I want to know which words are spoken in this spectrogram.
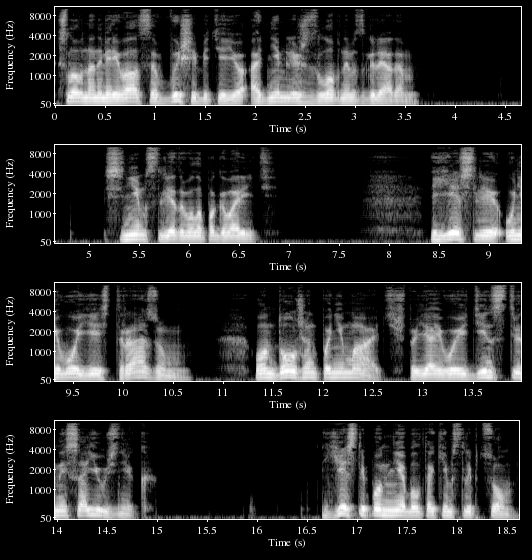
словно намеревался вышибить ее одним лишь злобным взглядом. С ним следовало поговорить. Если у него есть разум, он должен понимать, что я его единственный союзник. Если б он не был таким слепцом.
